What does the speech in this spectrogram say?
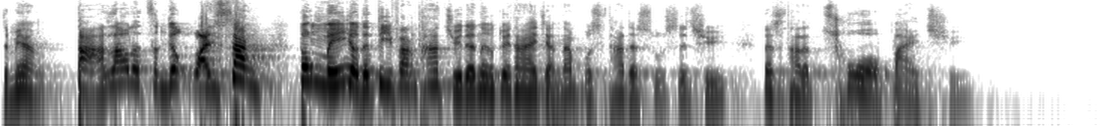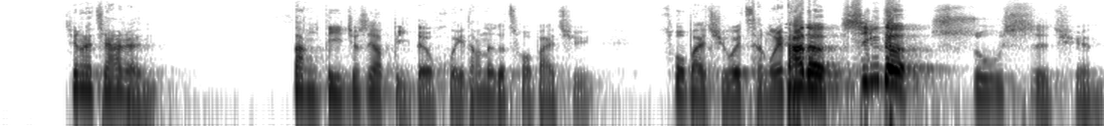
怎么样打捞了整个晚上都没有的地方，他觉得那个对他来讲，那不是他的舒适区，那是他的挫败区。亲爱的家人，上帝就是要彼得回到那个挫败区，挫败区会成为他的新的舒适圈。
